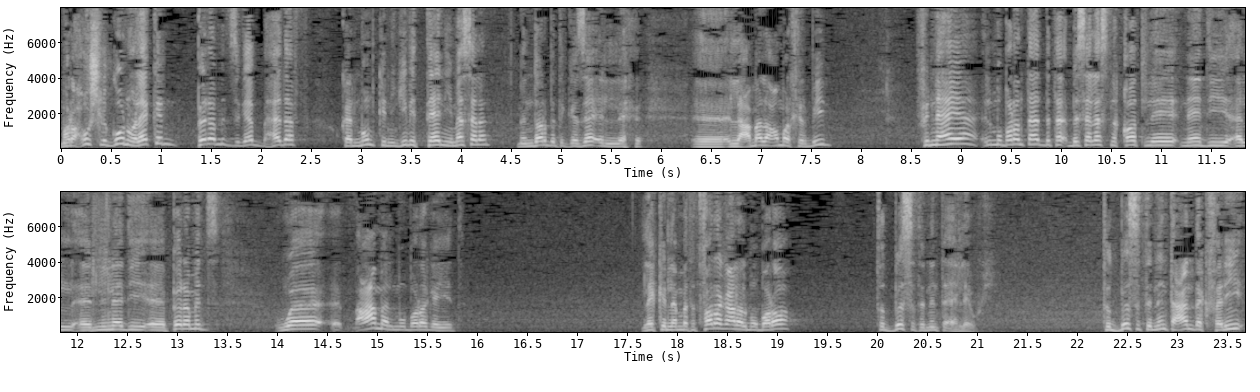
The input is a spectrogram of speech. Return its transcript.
ما راحوش للجون ولكن بيراميدز جاب هدف وكان ممكن يجيب الثاني مثلا من ضربة الجزاء اللي, اللي عملها عمر خربين. في النهاية المباراة انتهت بثلاث نقاط لنادي لنادي بيراميدز وعمل مباراة جيدة. لكن لما تتفرج على المباراة تتبسط إن أنت أهلاوي. تتبسط إن أنت عندك فريق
